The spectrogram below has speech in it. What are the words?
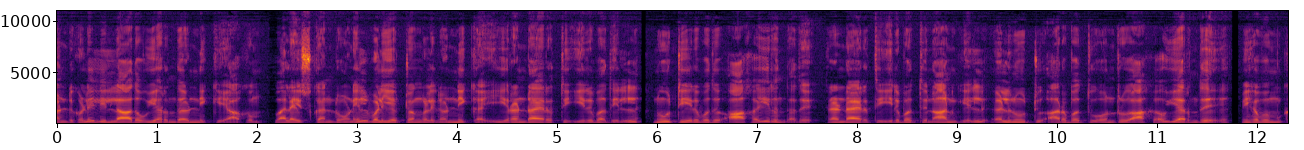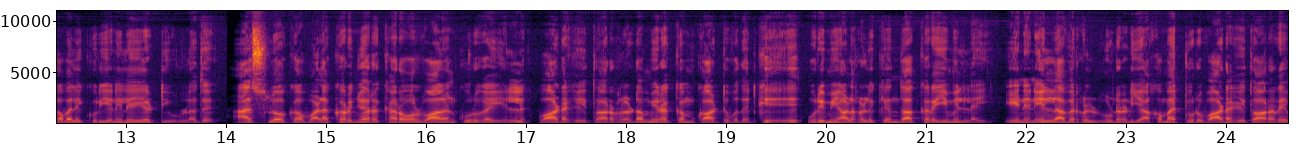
ஆண்டுகளில் இல்லாத உயர்ந்த எண்ணிக்கையாகும். வலைஸ் கண்டோனில் வெளியேற்றங்களின் எண்ணிக்கை இரண்டாயிரத்தி இருபதில் நூற்றி இருபது ஆக இருந்தது. இரண்டாயிரத்தி இருபத்தி நான்கில் எழுநூற்று அறுபத்தி ஒன்று ஆக உயர்ந்து மிகவும் கவலைக்குரிய நிலையை எட்டியுள்ளது. அஸ்லோக வழக்கறிஞர் கரோல் வாலன் கூறுகையில் வாடகைதாரர்களிடம் இரக்கம் காட்டுவதற்கு உரிமையாளர்களுக்கு எந்த அக்கறையும் இல்லை. ஏனெனில் அவர்கள் உடனடியாக மற்றொரு வாடகைதாரரை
